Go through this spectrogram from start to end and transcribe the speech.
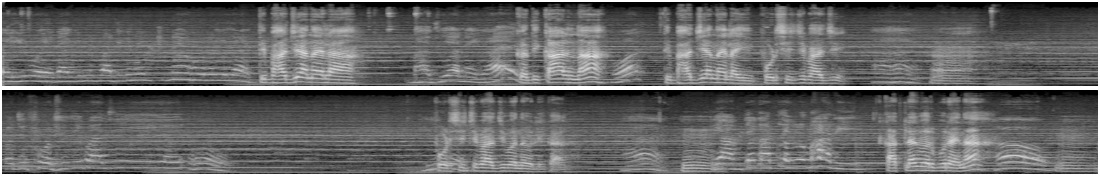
ही नाही गेला ती भाजी आणायला. भाजी काय? कधी काल ना? हो. ती भाजी आणायला ही फोडशीची भाजी. हा, हा. हा. भाजी हो. फोडशीची भाजी बनवली हा हे. हम्म. आमच्या भारी. कातल्यात भरपूर आहे ना? हो. हम्म.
